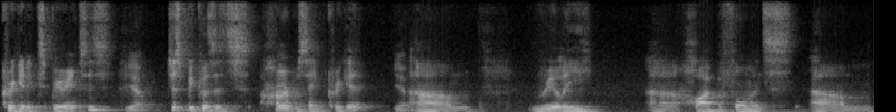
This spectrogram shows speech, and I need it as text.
cricket experiences, Yep. just because it's 100% cricket Yep. um, really uh, high performance um,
